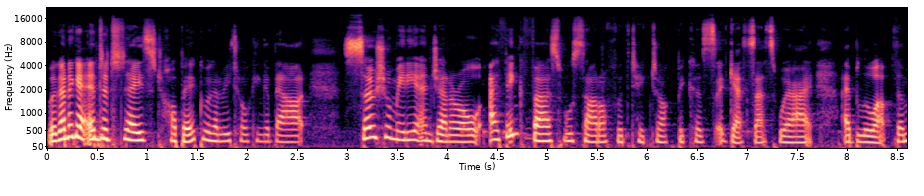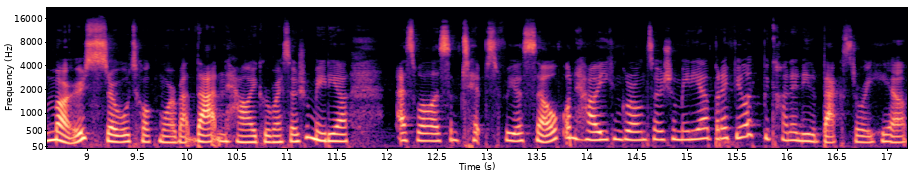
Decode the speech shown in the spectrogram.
we're going to get into today's topic. We're going to be talking about social media in general. I think first we'll start off with TikTok because I guess that's where I, I blew up the most. So we'll talk more about that and how I grew my social media, as well as some tips for yourself on how you can grow on social media. But I feel like we kind of need a backstory here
